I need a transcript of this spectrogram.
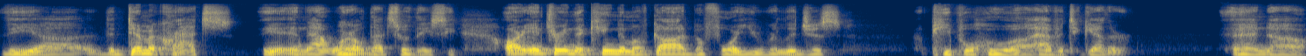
the uh, the Democrats in that world, that's who they see, are entering the kingdom of God before you religious people who uh, have it together. And uh,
